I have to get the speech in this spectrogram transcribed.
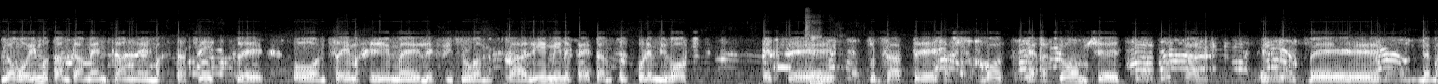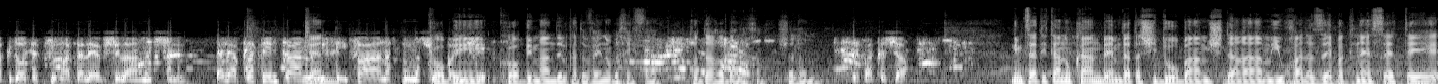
לא רואים אותם, גם אין כאן אה, מחצצית או אמצעים אחרים לפיזור המתקהלים. הנה כעת אנחנו יכולים לראות את כן. קבוצת השכות אדום שצועדות כאן וממקדות את תשומת הלב של האנשים. אלה הפרטים כאן כן. מחיפה, אנחנו נשוב בהמשך. קובי מנדל כתבנו בחיפה, תודה רבה לך, שלום. בבקשה. נמצאת איתנו כאן בעמדת השידור במשדר המיוחד הזה בכנסת אה,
